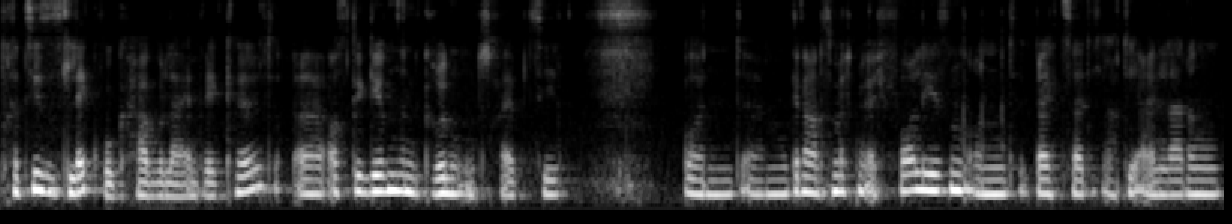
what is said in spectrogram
präzises Leckvokabular entwickelt. Äh, aus gegebenen Gründen schreibt sie. Und ähm, genau, das möchten wir euch vorlesen und gleichzeitig auch die Einladung,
